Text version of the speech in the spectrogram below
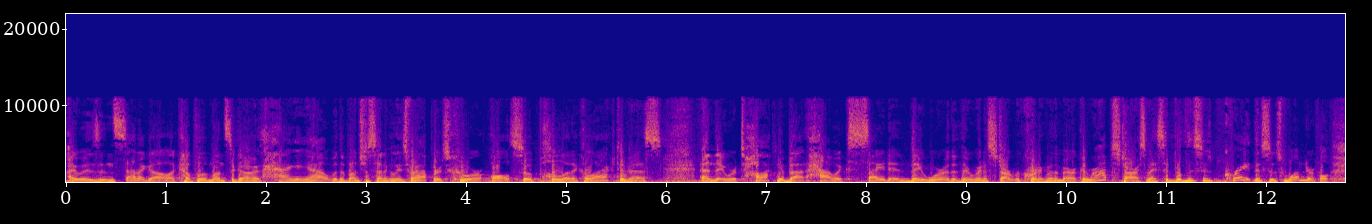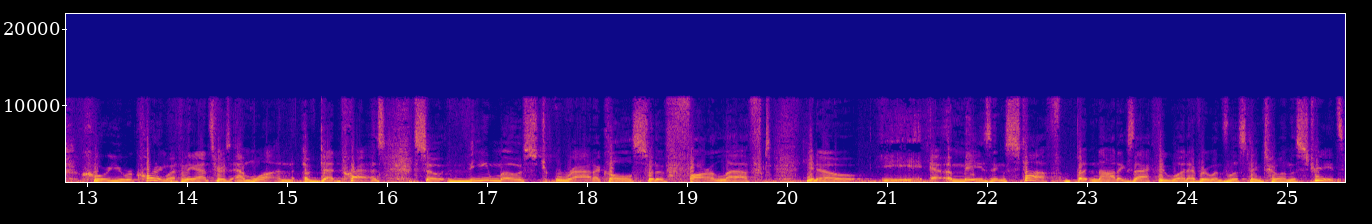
I was in Senegal a couple of months ago. I was hanging out with a bunch of Senegalese rappers who are also political activists, and they were talking about how excited they were that they were going to start recording with American rap stars. And I said, "Well, this is great. This is wonderful. Who are you recording with?" And the answer is M1 of Dead Prez. So the most radical, sort of far left, you know, amazing stuff, but not exactly what everyone's listening to on the streets.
